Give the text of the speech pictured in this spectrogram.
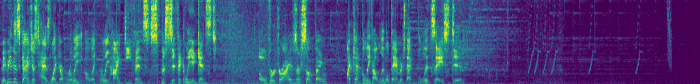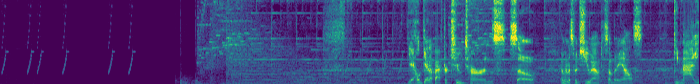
Maybe this guy just has like a really a, like really high defense specifically against overdrives or something. I can't believe how little damage that Blitz Ace did. Yeah, he'll get up after two turns, so I'm gonna switch you out to somebody else. Kimahri,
